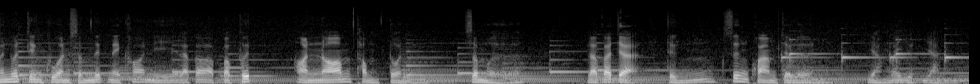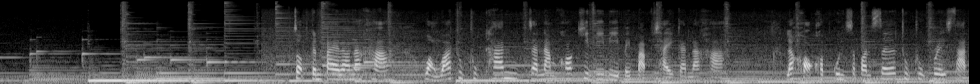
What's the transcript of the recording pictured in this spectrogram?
มนุษย์จึงควรสำนึกในข้อนี้แล้วก็ประพฤติอ่อนน้อมถ่อมตนเสมอ แล้วก็จะถึงซึ่งความเจริญอย่างไม่หยุดยัง้งจบกันไปแล้วนะคะ หวังว่าทุกๆทท่านจะนำข้อคิดดีๆ ไปปรับใช้กันนะคะ และขอขอบคุณสปอนเซอร์ทุก ๆ บริษัท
